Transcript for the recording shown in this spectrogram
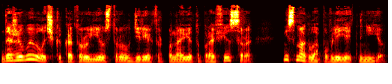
Даже выволочка, которую ей устроил директор по навету профессора, не смогла повлиять на нее.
